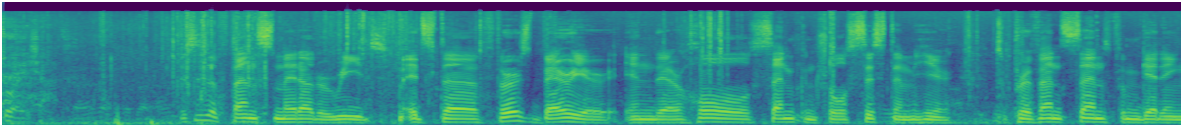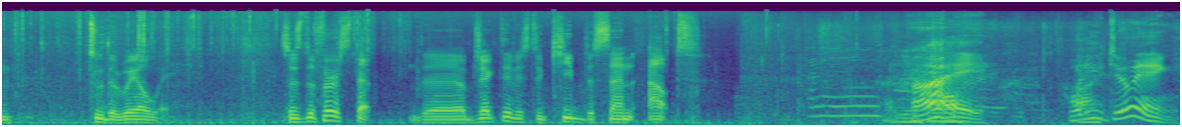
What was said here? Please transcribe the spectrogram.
做一下。This is a fence made out of reeds. It's the first barrier in their whole sand control system here to prevent sand from getting to the railway. So it's the first step. The objective is to keep the sand out. Hello. Hi. What are you doing?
